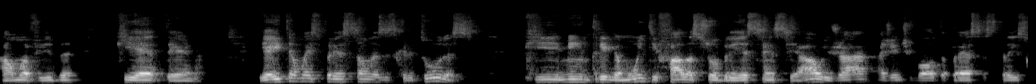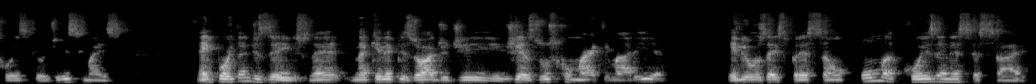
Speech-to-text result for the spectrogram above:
há uma vida que é eterna. E aí tem uma expressão nas Escrituras que me intriga muito e fala sobre essencial, e já a gente volta para essas três coisas que eu disse, mas é importante dizer isso, né? Naquele episódio de Jesus com Marta e Maria, ele usa a expressão uma coisa é necessária.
